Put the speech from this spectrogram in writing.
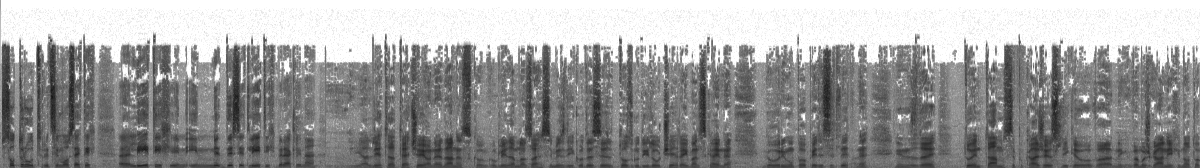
so trud, recimo vseh teh uh, letih in, in desetletjih, bi rekli. Ne? Ja, leta tečejo, ne? danes, ko, ko gledam nazaj, se mi zdi, da se je to zgodilo včeraj, marsikaj, ne, govorimo pa o 50 let, ne, in zdaj tu in tam se pokažejo slike v, v, v možganih, no to,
